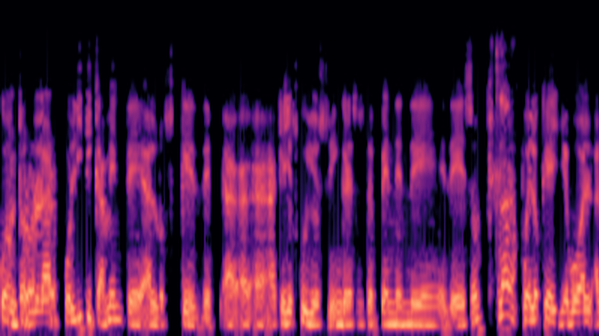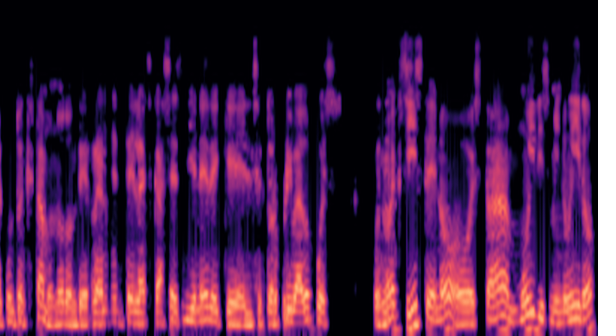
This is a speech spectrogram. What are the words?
controlar políticamente a los que a, aquellos cuyos ingresos dependen de, eso claro. fue lo que llevó al, al, punto en que estamos no donde realmente la escasez viene de que el sector privado pues pues no existe, ¿no? O está muy disminuido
